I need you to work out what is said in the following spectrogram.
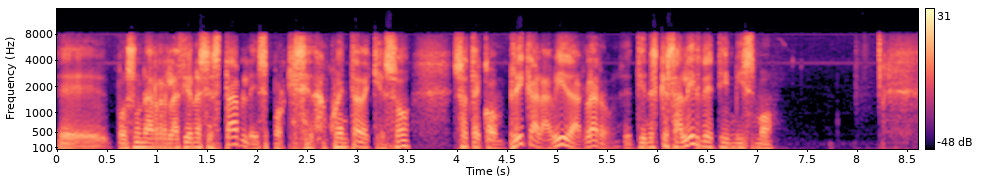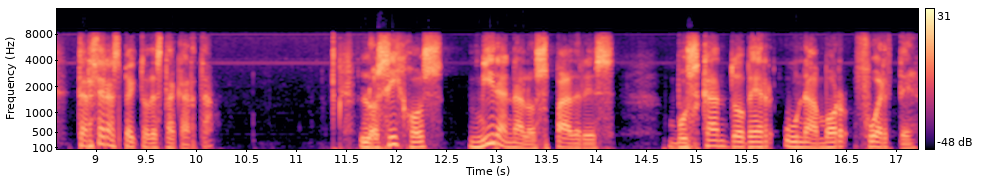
eh, pues unas relaciones estables porque se dan cuenta de que eso eso te complica la vida claro tienes que salir de ti mismo. Tercer aspecto de esta carta. Los hijos miran a los padres buscando ver un amor fuerte.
